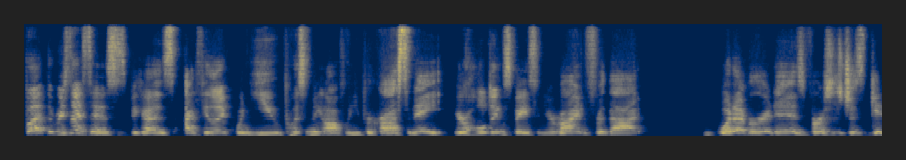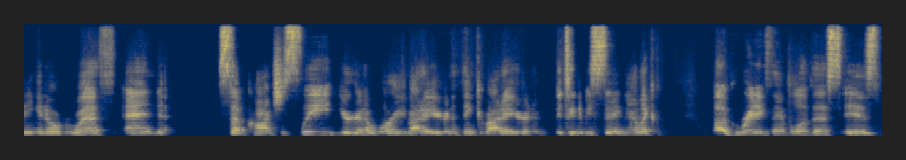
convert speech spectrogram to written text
But the reason I say this is because I feel like when you put something off, when you procrastinate, you're holding space in your mind for that whatever it is versus just getting it over with. And subconsciously, you're going to worry about it. You're going to think about it. You're going to, it's going to be sitting there. Like a great example of this is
